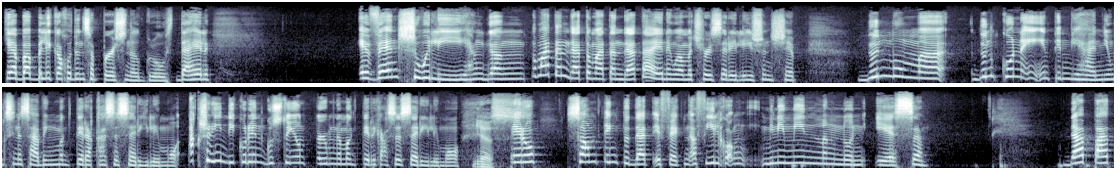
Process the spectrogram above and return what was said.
Kaya babalik ako dun sa personal growth dahil eventually, hanggang tumatanda, tumatanda tayo, nagmamature sa relationship, dun mo ma, dun ko naiintindihan yung sinasabing magtira ka sa sarili mo. Actually, hindi ko rin gusto yung term na magtira ka sa sarili mo. Yes. Pero something to that effect na feel ko ang minimin lang nun is dapat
